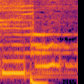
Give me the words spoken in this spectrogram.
Beep.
